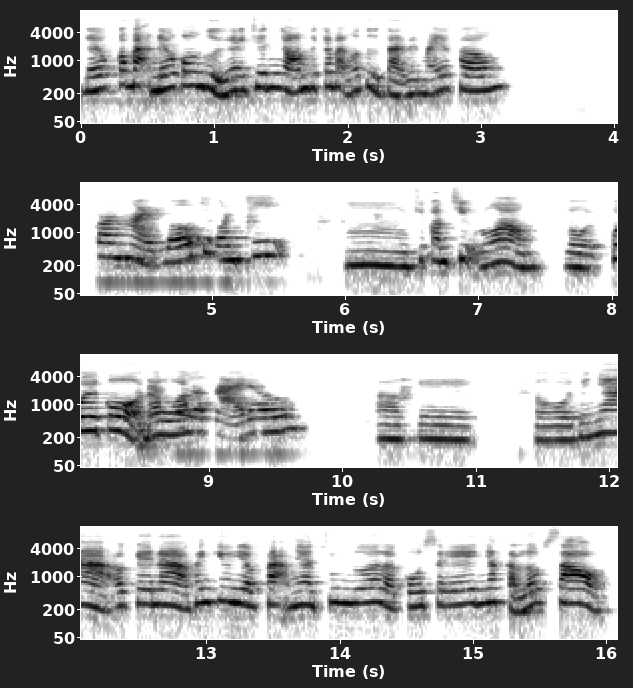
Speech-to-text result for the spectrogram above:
Nếu các bạn nếu con gửi ngay trên nhóm thì các bạn có tự tải về máy được không? Con hỏi bố chứ con chịu. Ừm, chứ con chịu đúng không? Rồi quê cô ở đâu á? là tải đâu. Ok. Rồi thế nha. Ok nào, thank you Hiệp Phạm nha. Chút nữa là cô sẽ nhắc cả lớp sau.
